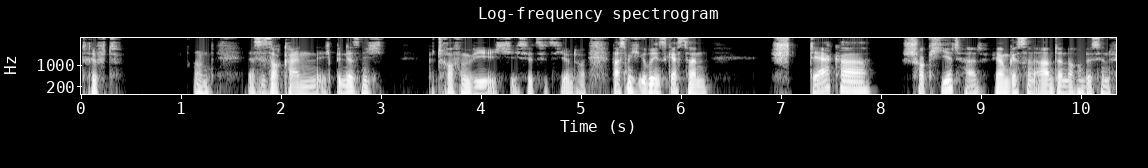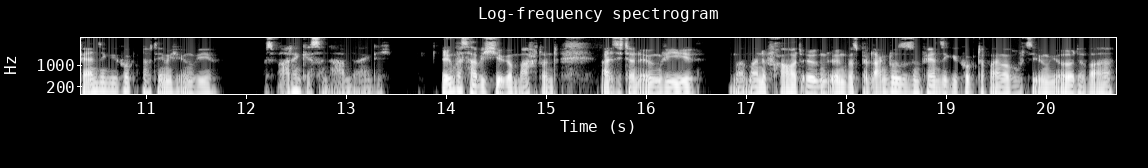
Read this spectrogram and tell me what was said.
trifft. Und es ist auch kein, ich bin jetzt nicht betroffen, wie ich, ich sitze jetzt hier und was mich übrigens gestern stärker schockiert hat. Wir haben gestern Abend dann noch ein bisschen Fernsehen geguckt, nachdem ich irgendwie, was war denn gestern Abend eigentlich? Irgendwas habe ich hier gemacht und als ich dann irgendwie, me- meine Frau hat irgend, irgendwas Belangloses im Fernsehen geguckt, auf einmal ruft sie irgendwie, oh, da war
